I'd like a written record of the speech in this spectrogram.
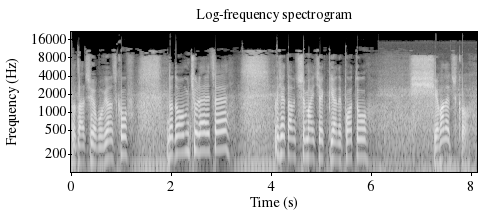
do dalszych obowiązków. Do domciu lecę. Wy się tam trzymajcie jak pijany płotu. Siemaneczko.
